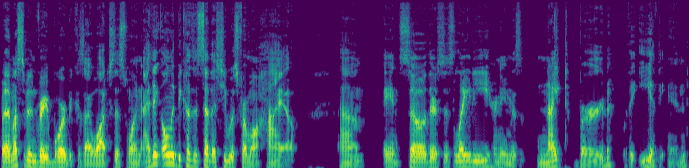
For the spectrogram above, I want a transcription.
But I must have been very bored because I watched this one. I think only because it said that she was from Ohio. Um, and so there's this lady, her name is Nightbirde with an E at the end.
